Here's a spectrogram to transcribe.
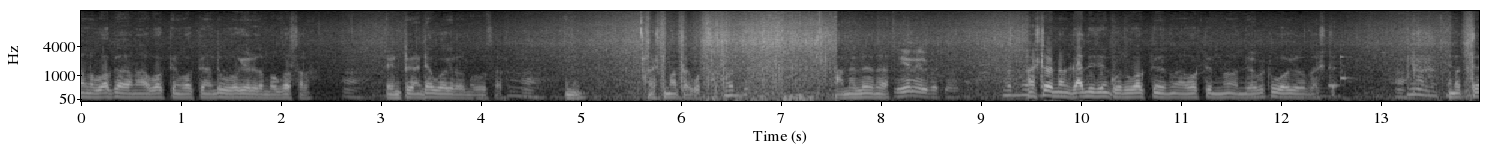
ನಾನು ಹೋಗ ನಾನು ಹೋಗ್ತೀನಿ ಹೋಗ್ತೀನಿ ಅಂತ ಹೋಗಿರೋದು ಮಗು ಸರ್. ಎಂಟು ಗಂಟೆಗೆ ಹೋಗಿರೋದು ಮಗು ಸರ್. ಹ್ಞೂ ಅಷ್ಟು ಮಾತ್ರ ಗೊತ್ತು ಸರ್. ಆಮೇಲೆ ಏನು ಹೇಳ್ಬೇಕು ಅಷ್ಟೇ ನಾನು ಗಾಂಧೀಜಿ ಹೋಗ್ತೀನಿ ಹೋಗ್ತೀನಿ ಅಂತ ಹೇಳ್ಬಿಟ್ಟು ಹೋಗಿರೋದು ಅಷ್ಟೇ. ಮತ್ತು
